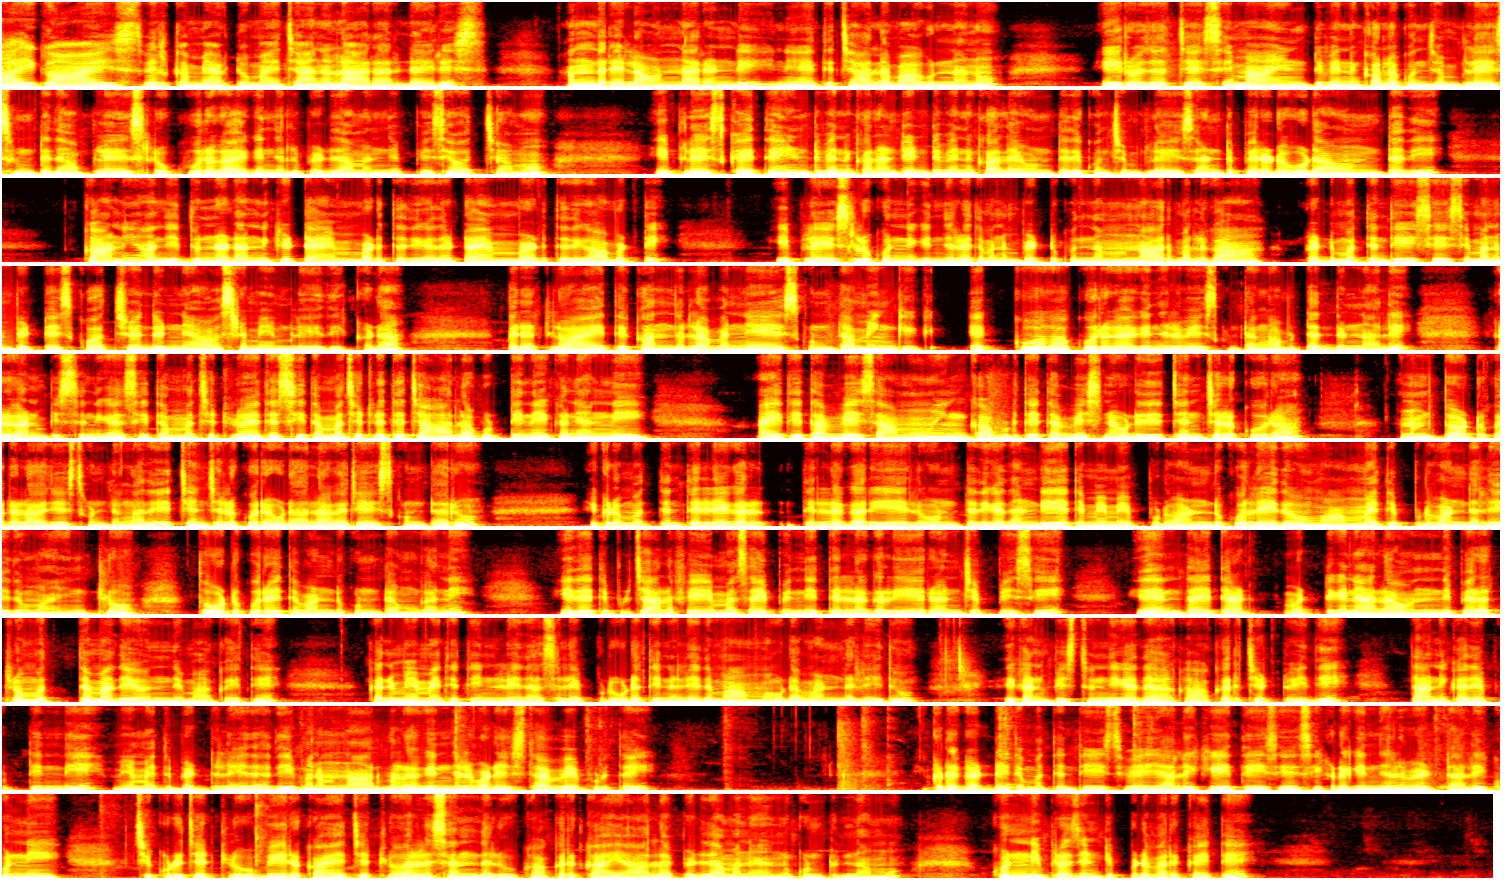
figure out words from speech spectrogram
Hi guys welcome back to my channel RR diaries అందరు ఎలా ఉన్నారండి? నేనైతే చాలా బాగున్నాను. ఈరోజు వచ్చేసి మా ఇంటి వెనకాల కొంచెం ప్లేస్ ఉంటుంది. ఆ ప్లేస్లో కూరగాయ గింజలు పెడదామని చెప్పేసి వచ్చాము. ఈ ప్లేస్కి అయితే ఇంటి వెనకాల అంటే ఇంటి వెనకాలే ఉంటుంది. కొంచెం ప్లేస్ అంటే పెరడు కూడా ఉంటుంది. కానీ అది దున్నడానికి టైం పడుతుంది కదా టైం పడుతుంది కాబట్టి ఈ ప్లేస్లో కొన్ని గింజలు అయితే మనం పెట్టుకుందాం. నార్మల్గా గడ్డి మొత్తం తీసేసి మనం పెట్టేసుకోవచ్చు. దున్నే అవసరం ఏం లేదు ఇక్కడ. పెరట్లో అయితే కందులు అవన్నీ వేసుకుంటాం. ఇంక ఎక్కువగా కూరగాయ గింజలు వేసుకుంటాం కాబట్టి అది దున్నాలి. ఇక్కడ కనిపిస్తుంది కదా సీతమ్మ చెట్లు. అయితే సీతమ్మ చెట్లు అయితే చాలా పుట్టినాయి కానీ అన్నీ అయితే తవ్వేసాము. ఇంకా పుడితే తవ్వేసినా కూడా ఇది చెంచల కూర. మనం తోటకూర అలాగా చేసుకుంటాం కదా ఈ చెంచల కూర కూడా అలాగే చేసుకుంటారు. ఇక్కడ మొత్తం తెల్లగరి తెల్లగరియేలు ఉంటుంది కదండి. అయితే మేము ఎప్పుడు వండుకోలేదు. మా అమ్మ అయితే ఎప్పుడు వండలేదు మా ఇంట్లో. తోటకూర అయితే వండుకుంటాం కానీ ఇదైతే ఇప్పుడు చాలా ఫేమస్ అయిపోయింది తెల్లగలియేరు అని చెప్పేసి. ఇదెంత అయితే వట్టిగానే అలా ఉంది. పెరట్లో మొత్తం అదే ఉంది మాకైతే. కానీ మేమైతే తినలేదు. అసలు ఎప్పుడు కూడా తినలేదు. మా అమ్మ కూడా వండలేదు. ఇది కనిపిస్తుంది కదా కాకర చెట్టు ఇది. దానికి అదే పుట్టింది. మేమైతే పెట్టలేదు అది. మనం నార్మల్గా గింజలు పడేస్తే అవే పుడతాయి. ఇక్కడ గడ్డ అయితే మొత్తం తీసివేయాలి కీ- తీసేసి ఇక్కడ గింజలు పెట్టాలి. కొన్ని చిక్కుడు చెట్లు బీరకాయ చెట్లు అలసందలు కాకరకాయ అలా పెడదామని అనుకుంటున్నాము. కొన్ని ప్రజెంట్ ఇప్పటి వరకు అయితే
